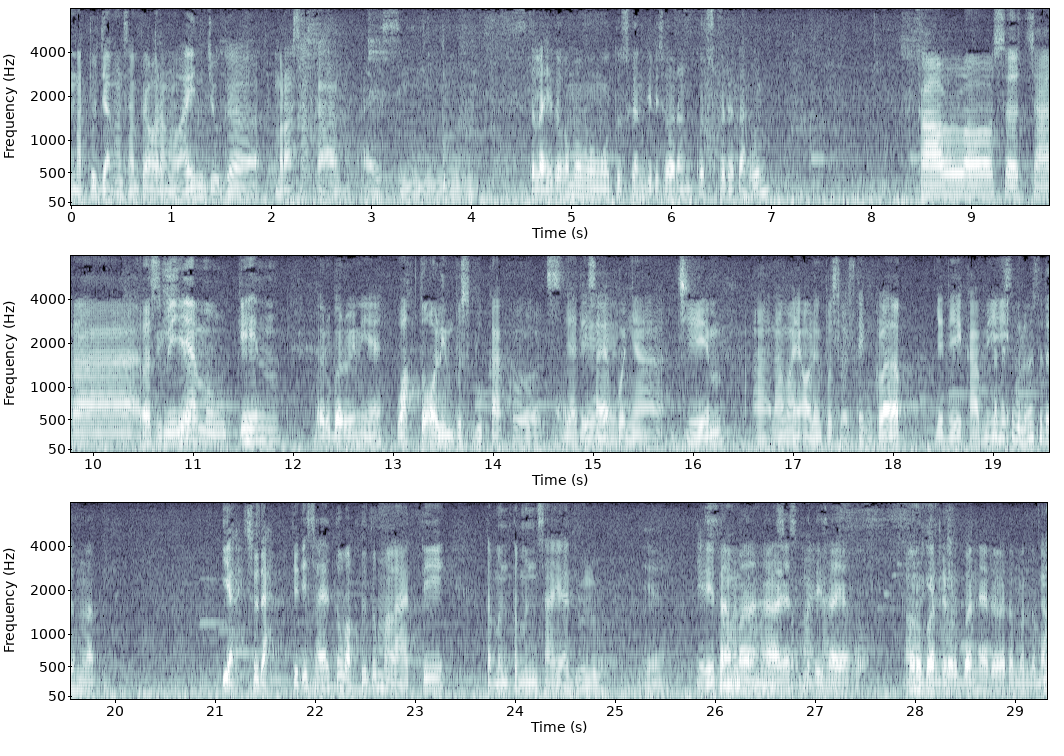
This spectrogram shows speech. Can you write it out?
enak tuh jangan sampai orang lain juga merasakan. I see. Setelah itu kamu memutuskan jadi seorang coach pada tahun? Kalau secara resminya mungkin baru-baru ini ya? waktu Olympus buka coach. Okay. jadi saya punya gym uh, namanya Olympus Lifting Club. Jadi kami tapi sebelumnya sudah melatih? Iya sudah. Jadi hmm. saya tuh waktu itu melatih teman-teman saya dulu. Ya. Jadi teman-teman halnya seperti saya kok. Oh, Korban-korbannya gitu. adalah teman-teman.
